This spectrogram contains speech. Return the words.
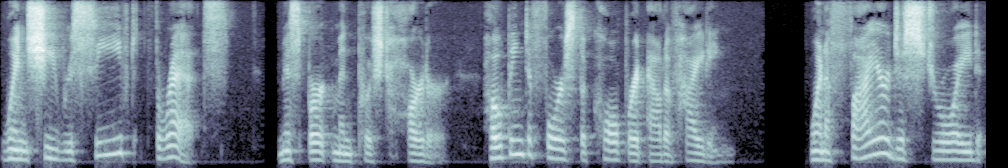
When she received threats, Miss Berkman pushed harder, hoping to force the culprit out of hiding. When a fire destroyed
